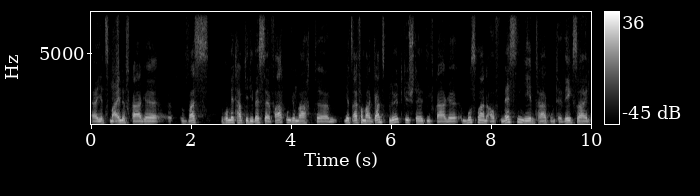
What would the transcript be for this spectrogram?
Äh, jetzt meine Frage, was, womit habt ihr die beste Erfahrung gemacht? Ähm, jetzt einfach mal ganz blöd gestellt die Frage, muss man auf Messen jeden Tag unterwegs sein?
